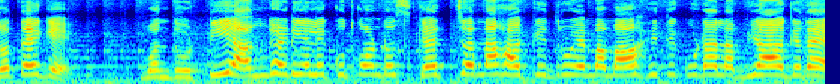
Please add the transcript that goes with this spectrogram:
ಜೊತೆಗೆ ಒಂದು ಟೀ ಅಂಗಡಿಯಲ್ಲಿ ಕುತ್ಕೊಂಡು ಸ್ಕೆಚ್ ಅನ್ನ ಹಾಕಿದ್ರು ಎಂಬ ಮಾಹಿತಿ ಕೂಡ ಲಭ್ಯ ಆಗಿದೆ.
